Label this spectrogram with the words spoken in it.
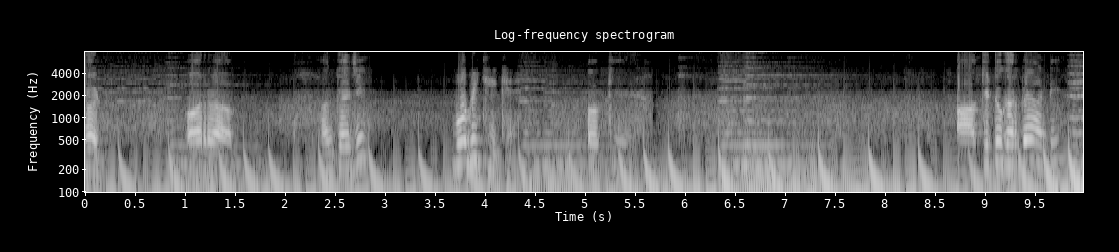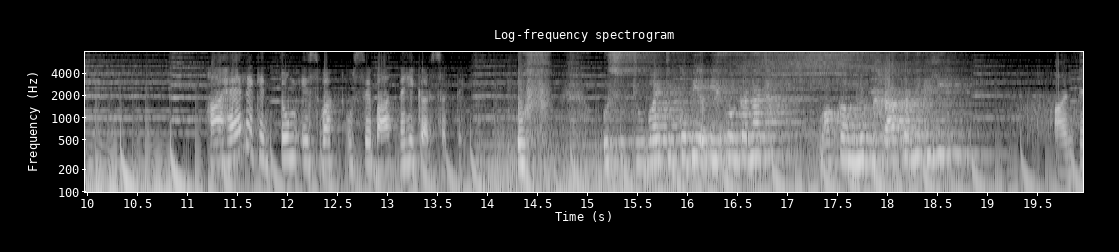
गुड। और अंकल जी? वो भी ठीक है। ओके। आ, किट्टू घर पे आंटी? हाँ है लेकिन तुम इस वक्त उससे बात नहीं कर सकते। उफ, उस टू बाई टू को भी अभी फ़ोन करना था मौका मुँह खराब करने के लिए। आंटी,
